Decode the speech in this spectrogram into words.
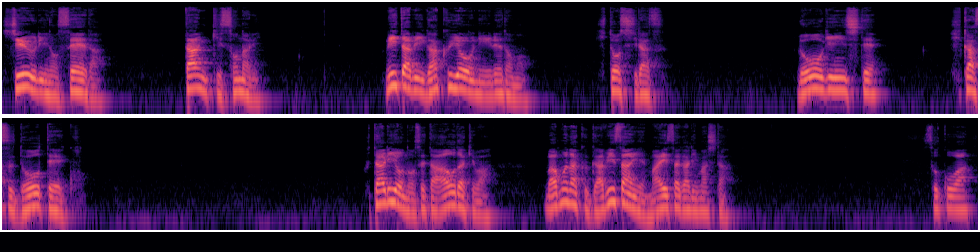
修理のせいだ、短期そなり。三度学用に入れども、人知らず。浪銀して、引かす童貞子。二人を乗せた青岳は、まもなくガビ山へ舞い下がりました。そこは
